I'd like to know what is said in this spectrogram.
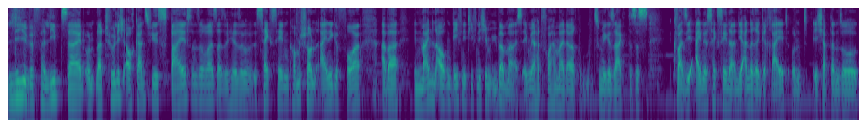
Liebe, verliebt sein und natürlich auch ganz viel Spice und sowas. Also hier so Sexszenen kommen schon einige vor, aber in meinen Augen definitiv nicht im Übermaß. Irgendwer hat vorher mal da zu mir gesagt, das ist quasi eine Sexszene an die andere gereiht und ich habe dann so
